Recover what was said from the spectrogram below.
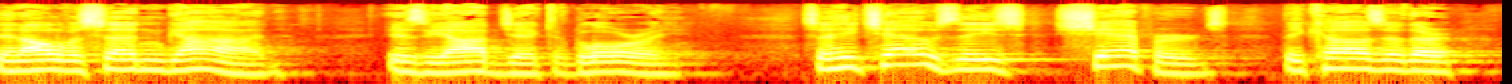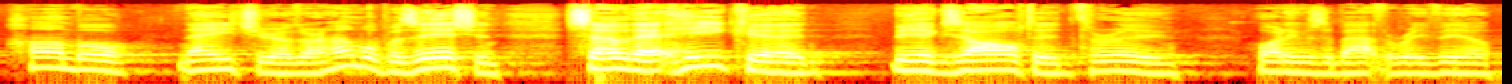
then all of a sudden God is the object of glory. So He chose these shepherds because of their humble nature, of their humble position, so that He could be exalted through what He was about to reveal.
